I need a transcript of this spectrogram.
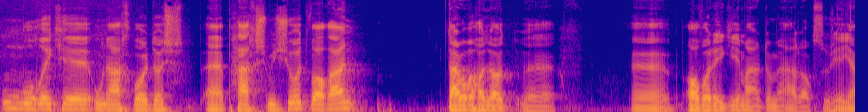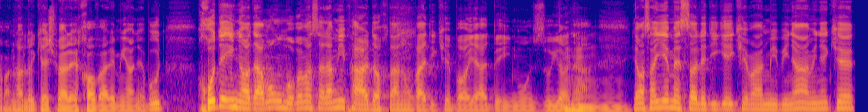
اون موقع که اون اخبار داشت پخش می‌شد واقعا در واقع حالا آوارگی مردم عراق سوریه یمن. حالا کشورهای خاور میانه بود. خود این آدما اون موقع مثلا میپرداختن اونقدری که باید به این موضوع یا نه. یا مثلا یه مثال دیگه که من می‌بینم اینه که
